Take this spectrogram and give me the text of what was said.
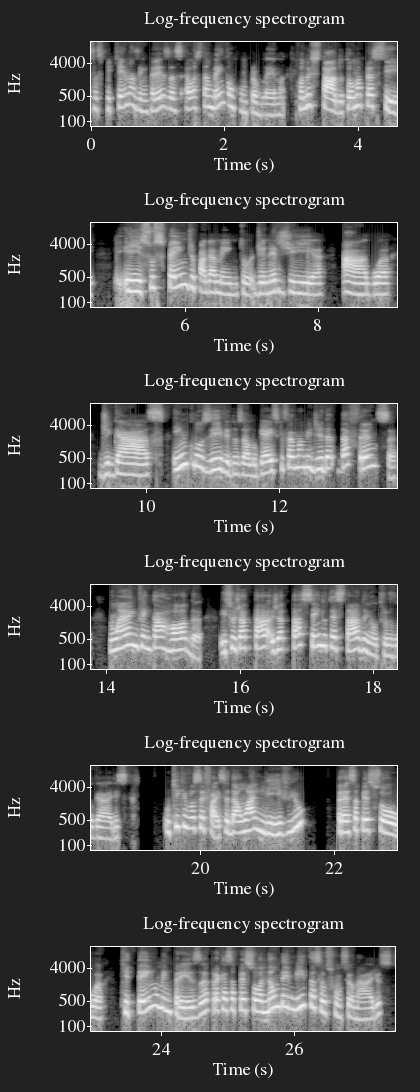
Essas pequenas empresas, elas também estão com problema. Quando o Estado toma para si e suspende o pagamento de energia, água, de gás, inclusive dos aluguéis, que foi uma medida da França. Não é inventar a roda. Isso já está já tá sendo testado em outros lugares. O que, que você faz? Você dá um alívio para essa pessoa que tem uma empresa, para que essa pessoa não demita seus funcionários,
